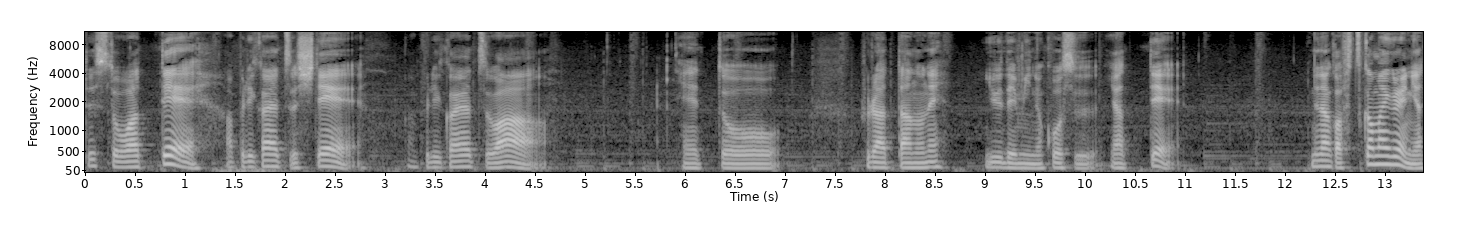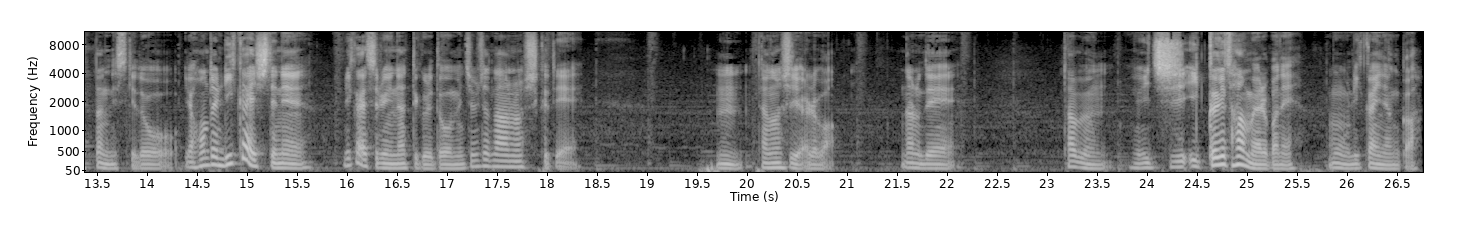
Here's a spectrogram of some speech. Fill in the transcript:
テスト終わってアプリ開発してアプリ開発はえっとフラッターのねユーデミーのコースやってでなんか2日前ぐらいにやったんですけどいや本当に理解してね理解するようになってくるとめちゃめちゃ楽しくてうん楽しいあれは。なので多分 1, 1ヶ月半もやればねもう理解なんか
